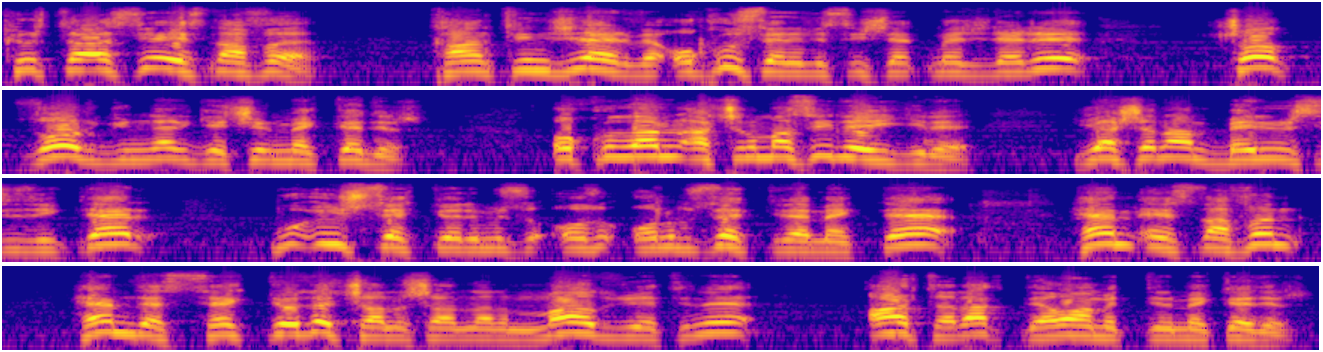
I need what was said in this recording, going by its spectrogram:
kırtasiye esnafı, kantinciler ve okul servisi işletmecileri çok zor günler geçirmektedir. Okulların açılması ile ilgili yaşanan belirsizlikler bu üç sektörümüzü olumsuz etkilemekte. Hem esnafın hem de sektörde çalışanların mağduriyetini artarak devam ettirmektedir.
